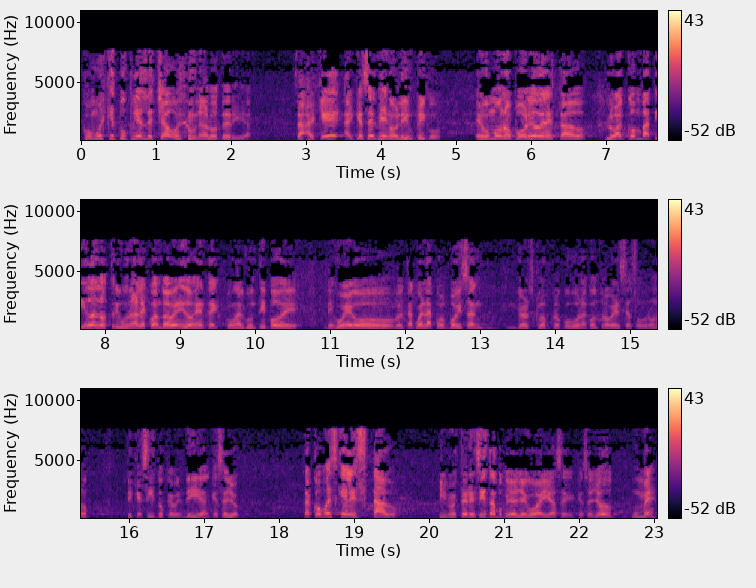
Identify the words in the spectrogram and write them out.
¿cómo es que tú pierdes chavo en una lotería? O sea, hay que, hay que ser bien olímpico. Es un monopolio del Estado. Lo han combatido en los tribunales cuando ha venido gente con algún tipo de, de juego. ¿Te acuerdas con Boys and Girls Club? Creo que hubo una controversia sobre unos tiquecitos que vendían, qué sé yo. O ¿cómo es que el Estado, y no es Teresita porque ya llegó ahí hace, qué sé yo, un mes,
